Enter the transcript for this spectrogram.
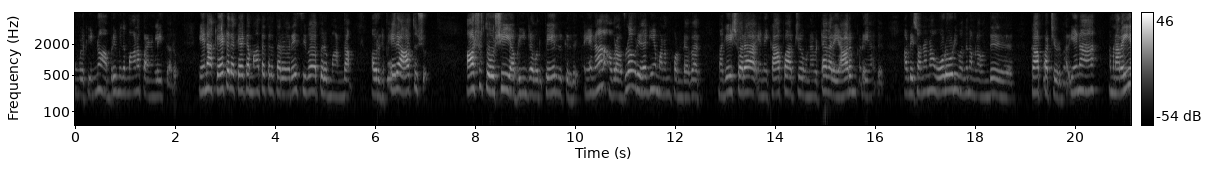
உங்களுக்கு இன்னும் அபரிமிதமான பலன்களை தரும். ஏன்னா கேட்டதை கேட்ட மாத்திரத்தில் தருவரே சிவபெருமான் தான். அவருக்கு பேர் ஆத்துஷு ஆஷுதோஷி அப்படின்ற ஒரு பேர் இருக்கிறது. ஏன்னா அவர் அவ்வளோ ஒரு இலகிய மனம் கொண்டவர். மகேஸ்வரா என்னை காப்பாற்று உன்னை விட்டால் வேற யாரும் கிடையாது. அப்படி சொன்னோன்னா ஓடோடி வந்து நம்மளை வந்து காப்பாற்றி விடுவார். ஏன்னா நம்ம நிறைய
